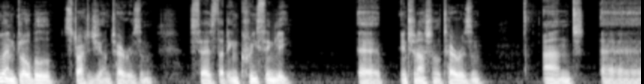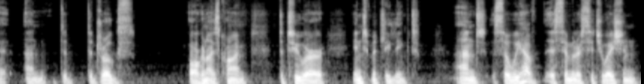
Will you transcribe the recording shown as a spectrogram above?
UN Global Strategy on Terrorism says that increasingly uh, international terrorism and uh, and the, the drugs, organized crime, the two are intimately linked. And so we have a similar situation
